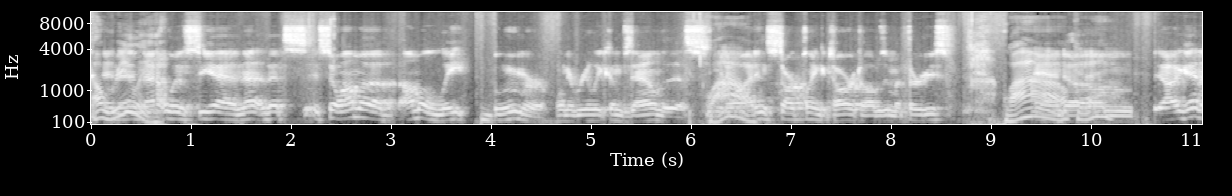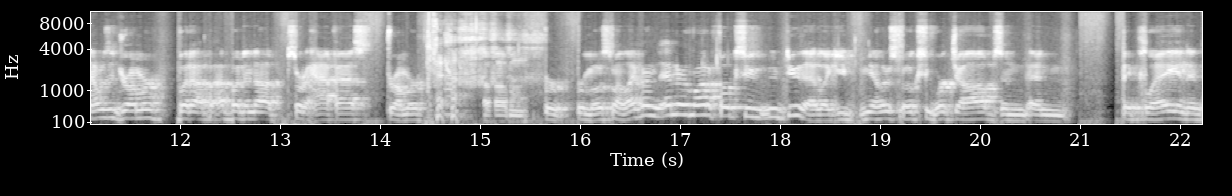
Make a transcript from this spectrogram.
Oh, And really? That was yeah, and that, that's so I'm a I'm a late bloomer when it really comes down to this. You Wow. know, I didn't start playing guitar until I was in my 30s, wow. and okay. um, yeah, again, I was a drummer, but uh, but in a sort of half-assed drummer um, for for most of my life, and, and there are a lot of folks who, who do that. Like you, you know, there's folks who work jobs and and they play and and,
